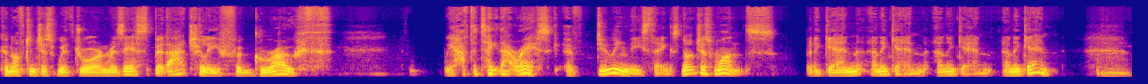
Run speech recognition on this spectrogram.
can often just withdraw and resist. But actually, for growth, we have to take that risk of doing these things, not just once, but again and again and again and again. Mm.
